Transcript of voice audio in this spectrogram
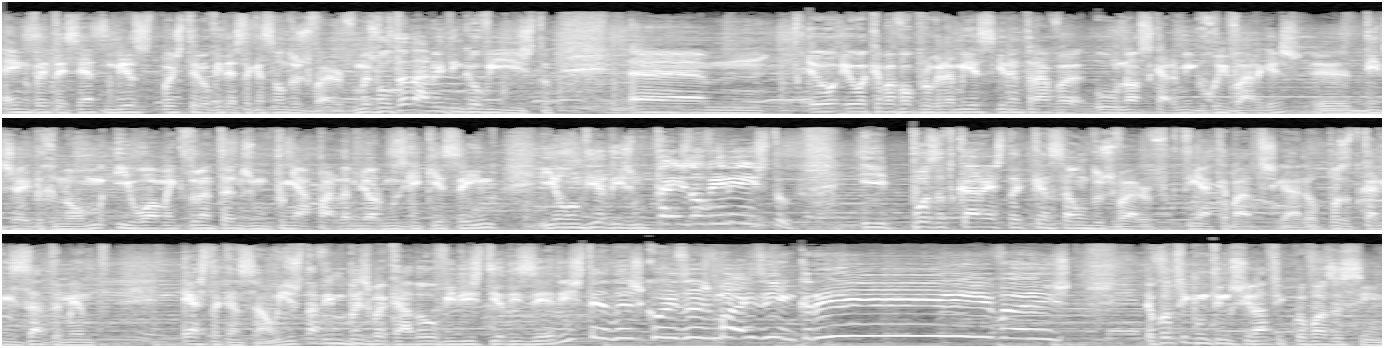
em 97, meses depois de ter ouvido esta canção dos Verve. Mas voltando à noite em que eu vi isto, ahm, eu, eu acabava o programa e a seguir entrava o nosso caro amigo Rui Vargas, eh, DJ de renome, e o homem que durante anos me punha a par da melhor música que ia saindo. E ele um dia diz-me: Tens de ouvir isto! E pôs a tocar esta canção dos Verve, que tinha acabado de chegar. Ele pôs a tocar exatamente esta canção. E eu estava embasbacado a ouvir isto e a dizer: Isto é das coisas mais incríveis! Eu, quando fico muito emocionado, fico com a voz assim.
